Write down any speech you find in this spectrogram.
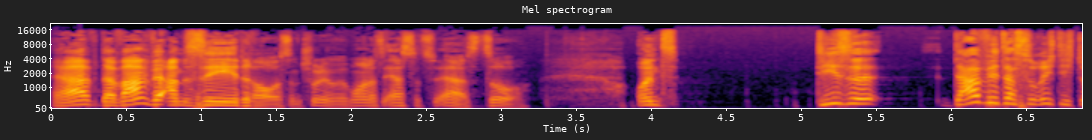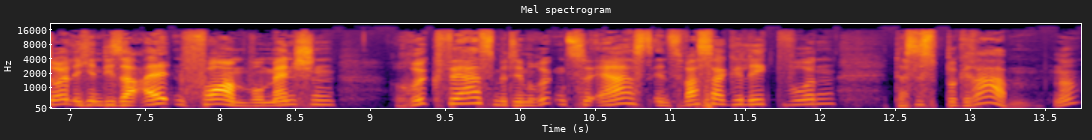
Ja, da waren wir am See draußen. Entschuldigung, wir brauchen das erste zuerst. So. Und diese, da wird das so richtig deutlich in dieser alten Form, wo Menschen rückwärts mit dem Rücken zuerst ins Wasser gelegt wurden. Das ist begraben. Ne?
